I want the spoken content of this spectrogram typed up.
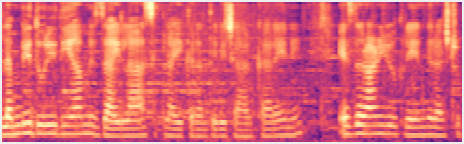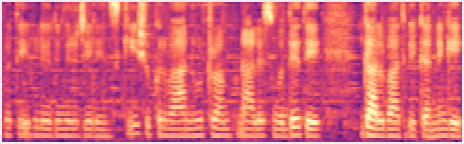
ਲੰਬੀ ਦੂਰੀ ਦੀਆਂ ਮਿਜ਼ਾਈਲਾਂ ਸਪਲਾਈ ਕਰਨ ਤੇ ਵਿਚਾਰ ਕਰ ਰਹੇ ਨੇ। ਇਸ ਦੌਰਾਨ ਯੂਕਰੇਨ ਦੇ ਰਾਸ਼ਟਰਪਤੀ ਵਲੇਦੀਮੀਰ ਜ਼ੇਲੈਂਸਕੀ ਸ਼ੁੱਕਰਵਾਰ ਨੂੰ ਟਰੰਪ ਨਾਲ ਇਸ ਮੁੱਦੇ ਤੇ ਗੱਲਬਾਤ ਵੀ ਕਰਨਗੇ।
